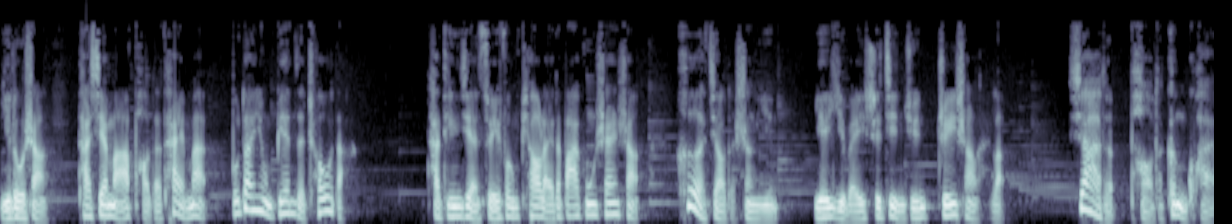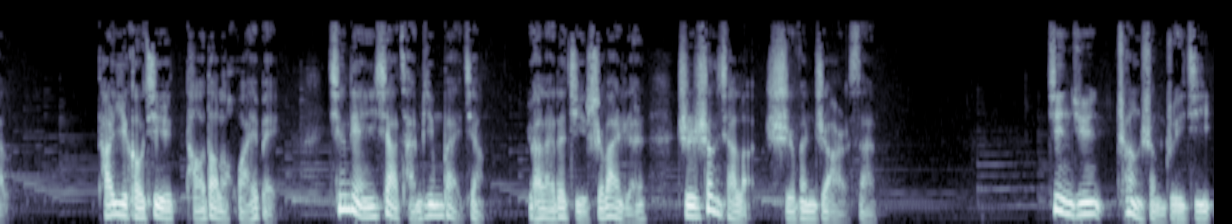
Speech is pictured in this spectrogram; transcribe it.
一路上，他嫌马跑得太慢，不断用鞭子抽打。他听见随风飘来的八公山上喝叫的声音，也以为是晋军追上来了，吓得跑得更快了。他一口气逃到了淮北，清点一下残兵败将，原来的几十万人只剩下了十分之二三。晋军乘胜追击。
